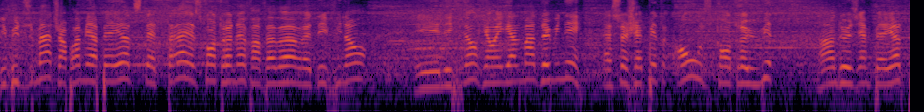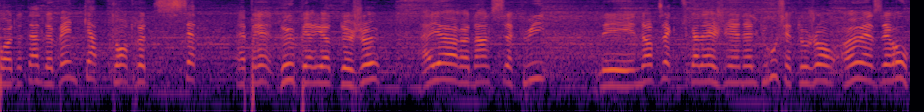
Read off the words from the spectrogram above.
début du match. En première période, c'était 13 contre 9 en faveur des filons. Et les filons qui ont également dominé à ce chapitre 11 contre 8 en deuxième période pour un total de 24 contre 17 après deux périodes de jeu. Ailleurs dans le circuit, les Nordiques du collège Lionel Groux, c'est toujours 1 à 0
